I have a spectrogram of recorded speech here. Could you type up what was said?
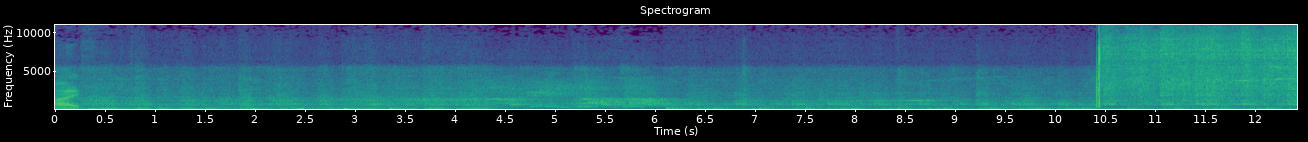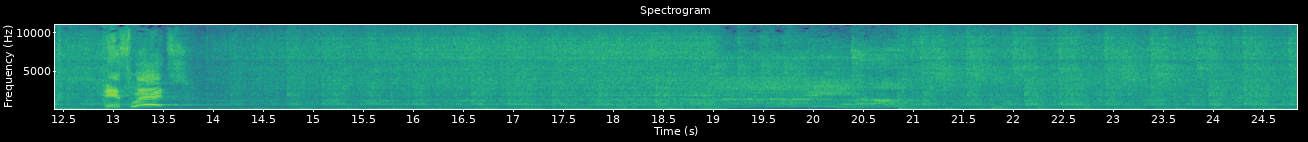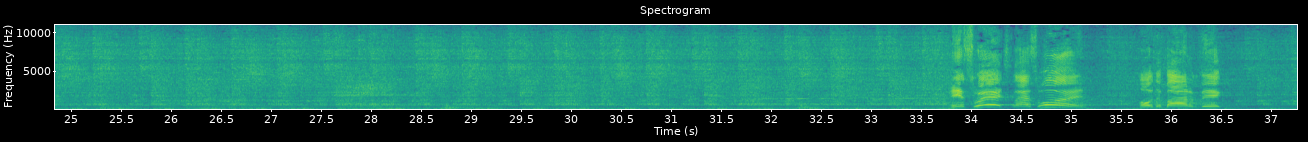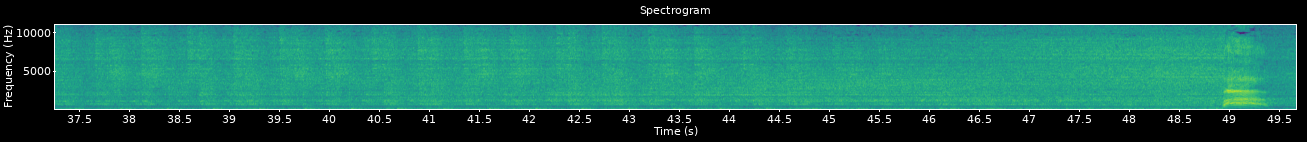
Nice. And switch. And switch, last one. Hold the bottom, Vic. Five.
